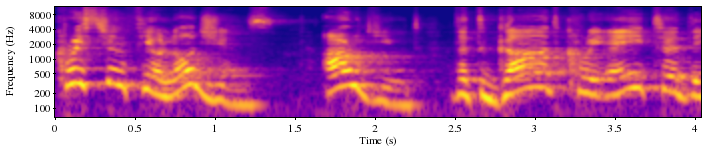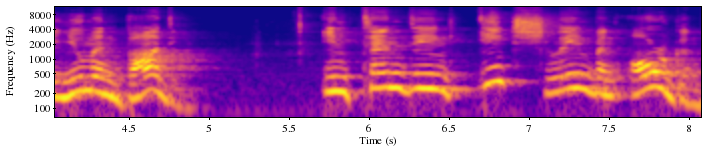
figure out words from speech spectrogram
Christian theologians argued that God created the human body, intending each limb and organ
